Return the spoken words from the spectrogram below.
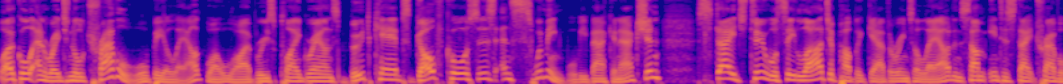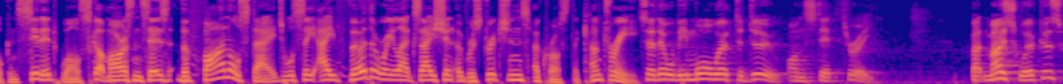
Local and regional travel will be allowed while libraries, playgrounds, boot camps, golf courses, and swimming will be back in action. Stage two will see larger public gatherings allowed and some interstate travel considered while Scott Morrison says the final stage will see a further relaxation of restrictions across the country. So there will be more work to do on step three. But most workers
